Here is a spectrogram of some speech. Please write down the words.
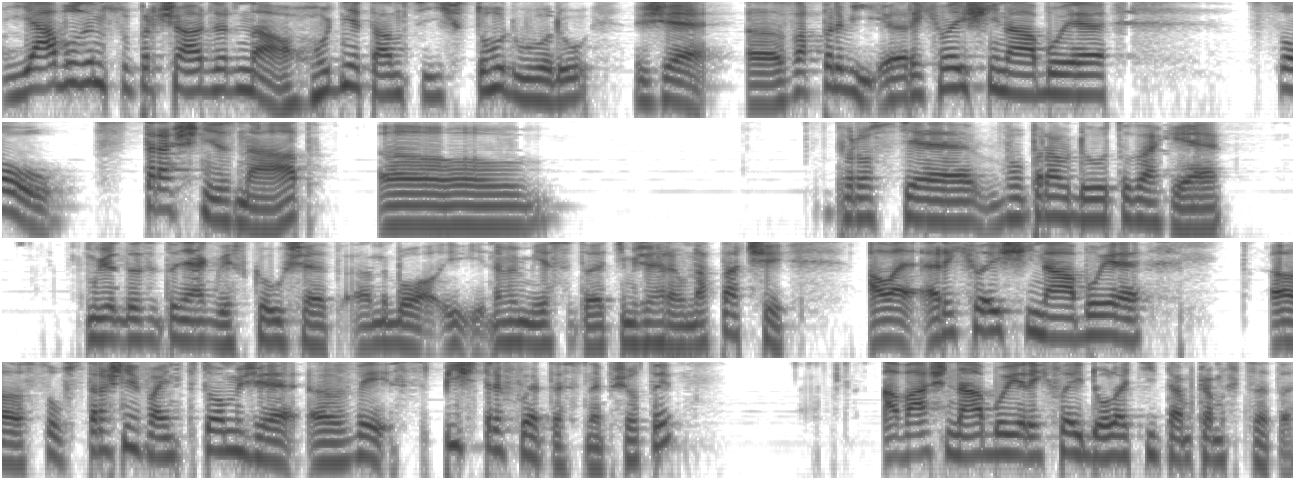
já vozím Supercharger na hodně tancích z toho důvodu, že uh, za prvý rychlejší náboje jsou strašně znát. Uh, prostě opravdu to tak je. Můžete si to nějak vyzkoušet, nebo nevím, jestli to je tím, že hraju na tači, ale rychlejší náboje uh, jsou strašně fajn v tom, že vy spíš trefujete snapshoty, a váš náboj rychleji doletí tam, kam chcete.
